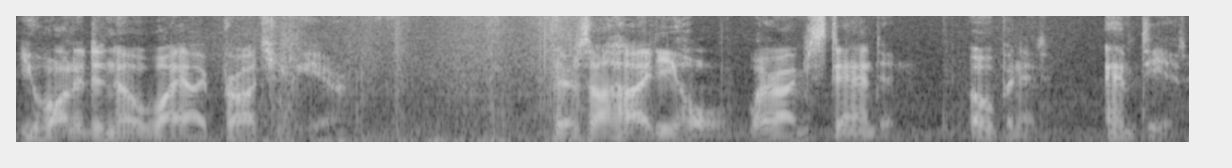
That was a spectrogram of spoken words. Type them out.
You wanted to know why I brought you here. There's a hidey hole where I'm standing. Open it. Empty it.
